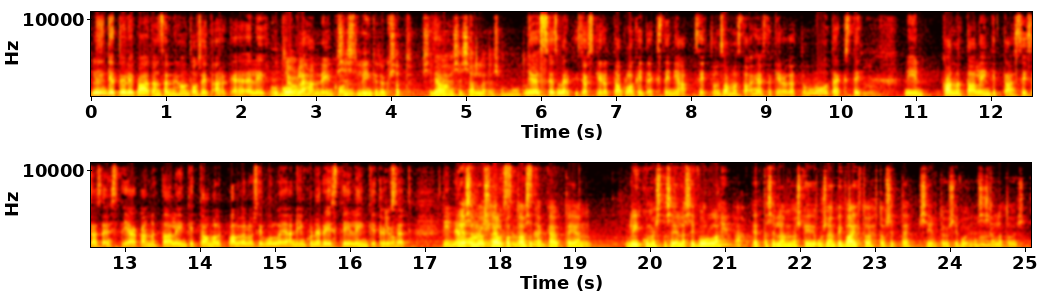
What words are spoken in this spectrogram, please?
Linkit ylipäätänsä ne on tosi tärkeä. Eli kun Googlehan niin kun... Siis linkitykset sivujen sisällä ja sun muuta. Yes, esimerkiksi jos kirjoittaa blogitekstin ja sitten on samasta aiheesta kirjoitettu muu teksti, mm. niin kannattaa linkittää sisäisesti ja kannattaa linkittää omalle palvelusivulle ja niin kuin ne ristiin linkitykset. Niin ne ja se myös niin helpottaa sitä käyttäjän liikkumista siellä sivulla, Niinpä. että sillä on myöskin useampi vaihtoehto sitten siirtyä sivujen mm. sisällä toiseen.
